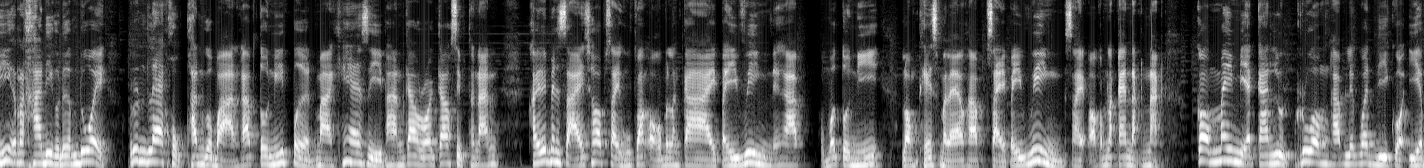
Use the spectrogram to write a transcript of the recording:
นี้ราคาดีกว่าเดิมด้วย รุ่นแรก 6,000 กว่าบาทครับ ตัวนี้เปิดมาแค่ 4,990 เท่านั้น ใครที่เป็นสายชอบใส่หูฟังออกกำลังกายไปวิ่งนะครับ ผมว่าตัวนี้ลองเทสมาแล้วครับ ใส่ไปวิ่ง ใส่ออกกำลังกายหนักๆก็ไม่มีอาการหลุดร่วงครับ เรียกว่าดีกว่าเอีย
